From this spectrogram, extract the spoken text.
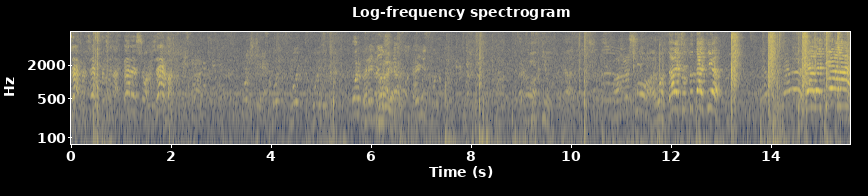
Жеба, жеба починай. Хорошо, жеба. Хорош, дальше туда дел! Делай, делай!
